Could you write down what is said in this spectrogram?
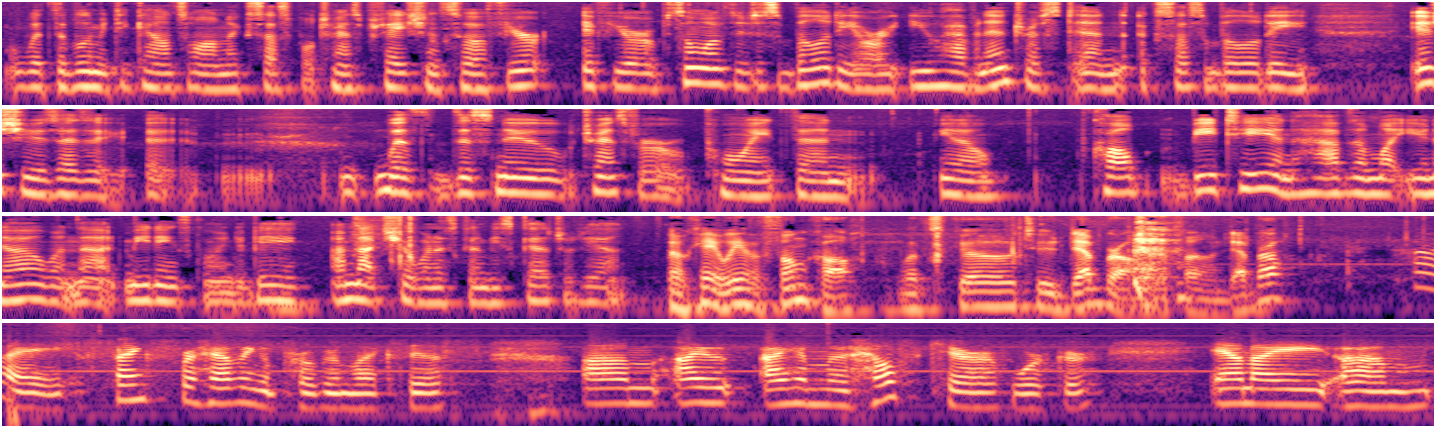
with the Bloomington Council on Accessible Transportation. So if you're if you're someone with a disability or you have an interest in accessibility issues as a, uh, with this new transfer point, then you know call BT and have them let you know when that meeting's going to be. I'm not sure when it's going to be scheduled yet. Okay, we have a phone call. Let's go to Deborah on the phone. Deborah? Hi, thanks for having a program like this. Um, I, I am a healthcare worker, and I um,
